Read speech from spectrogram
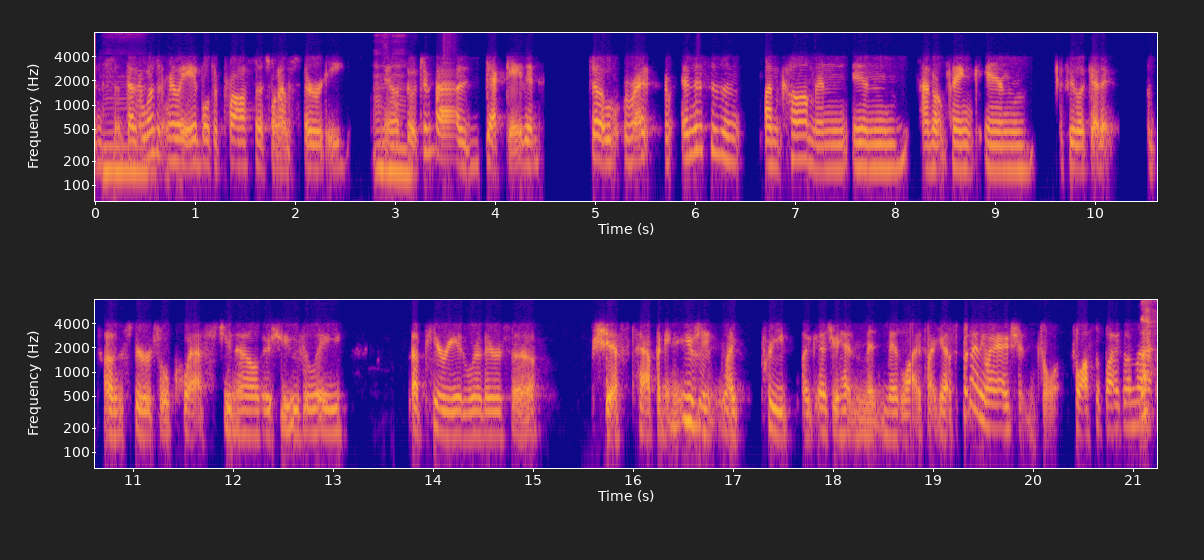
mm-hmm. that I wasn't really able to process when I was 30. Mm-hmm. You know, mm-hmm. so it took about a decade. And so right, and this isn't uncommon in I don't think in if you look at it on the spiritual quest. You know, there's usually a period where there's a shift happening, usually like pre, like as you head mid midlife, I guess. But anyway, I shouldn't philosophize on that.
